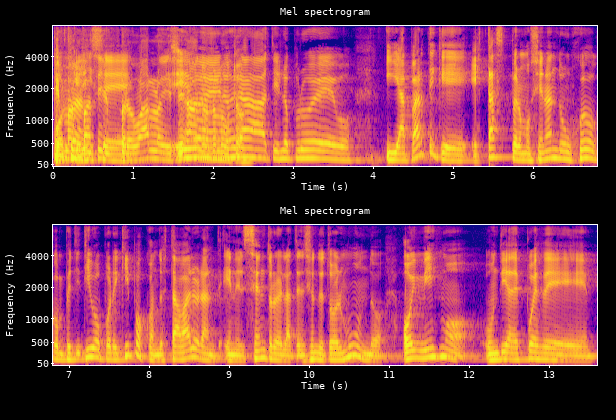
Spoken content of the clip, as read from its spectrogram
Es Porque más fácil dice, probarlo y decir, "Eh, "Ah, no, no me es gustó". gratis, lo pruebo. Y aparte que estás promocionando un juego competitivo por equipos cuando está Valorant en el centro de la atención de todo el mundo. Hoy mismo, un día después de,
